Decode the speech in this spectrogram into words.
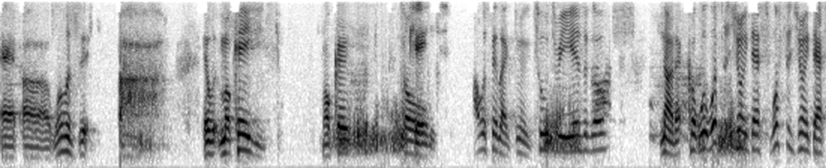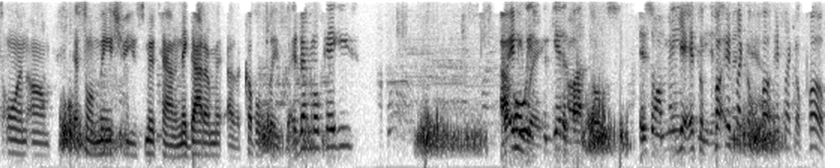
at uh what was it? Uh, it was Mulcahy's. Mulcahy. So Okay. I would say like maybe two, three years ago. No, that what's the joint that's what's the joint that's on um that's on Main Street in Smithtown and they got them at a couple places. Is that Mulcahy's? I anyway, always forget about those. It's on Main yeah, it's Street. a pub. It's like a pub. It's like a pub,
